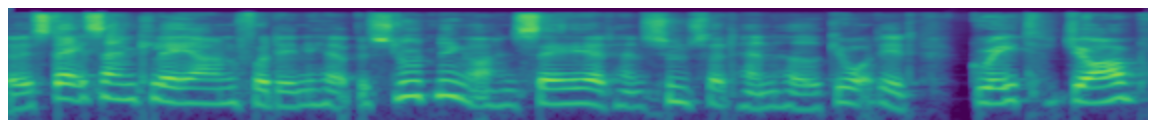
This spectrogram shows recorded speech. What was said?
øh, statsanklageren for denne her beslutning, og han sagde, at han synes, at han havde gjort et great job.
